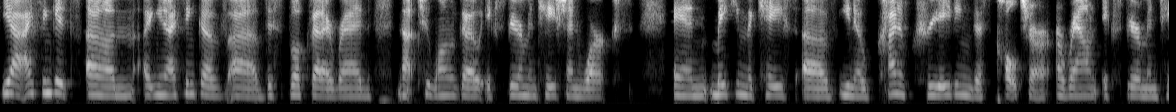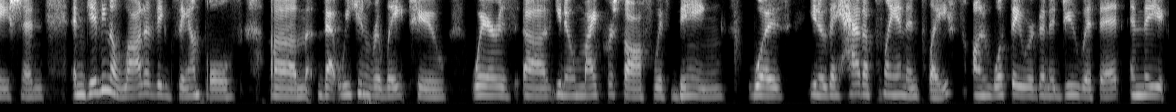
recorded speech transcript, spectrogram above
Yeah, I think it's um uh, you know I think of uh, this book that I read not too long ago, experimentation works, and making the case of you know kind of creating this culture around experimentation and giving a lot of examples um, that we can relate to. Whereas uh, you know Microsoft with Bing was you know they had a plan in place on what they were going to do with it and they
